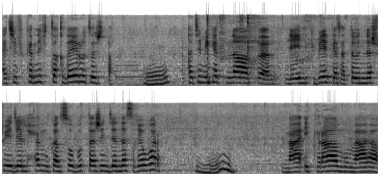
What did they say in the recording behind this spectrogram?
هادشي فكرني في التقدير وتجدة. بقيتي ملي كتنا في العيد الكبير كتعطيو لنا شوية ديال اللحم وكنصوبوا الطاجين ديالنا صغيور مع إكرام ومع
